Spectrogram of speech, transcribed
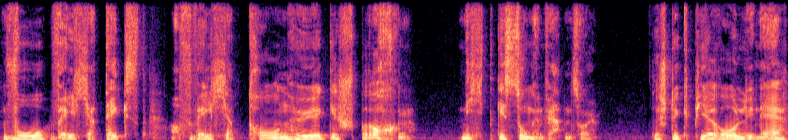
wo welcher Text auf welcher Tonhöhe gesprochen, nicht gesungen werden soll. Das Stück Pierrot Lunaire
